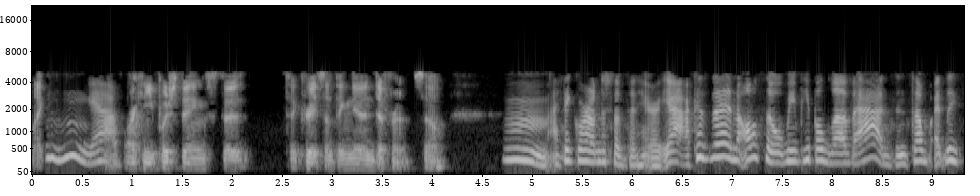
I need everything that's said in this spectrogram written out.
like mm-hmm, yeah. Or can you push things to to create something new and different? So. Hmm, I think we're onto something here. Yeah, because then also, I mean, people love ads, and some, at least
